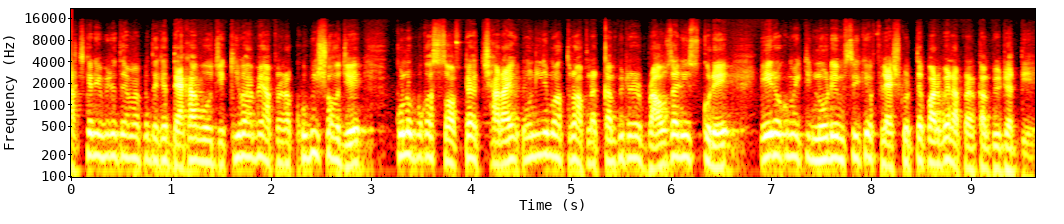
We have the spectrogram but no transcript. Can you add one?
আজকের এই ভিডিওতে আমি আপনাদেরকে দেখাবো যে কীভাবে আপনারা খুবই সহজে কোনো প্রকার সফটওয়্যার ছাড়াই অনলি মাত্র আপনার কম্পিউটারের ব্রাউজার ইউজ করে এইরকম একটি নোড এমসিকে ফ্ল্যাশ করতে পারবেন আপনার কম্পিউটার দিয়ে।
